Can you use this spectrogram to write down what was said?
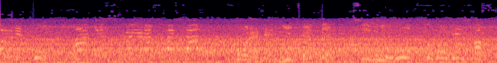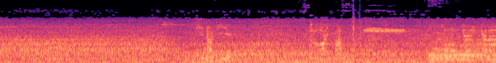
ールネット激しく揺らしましたこれで2点目チームに大きく貢献します。左へ。鋭いパス。この距離から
